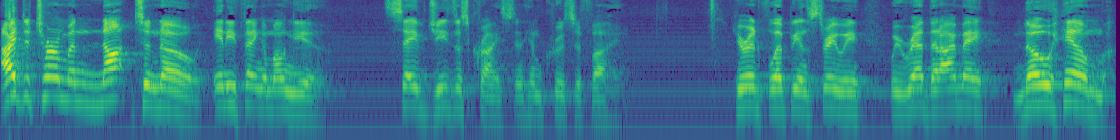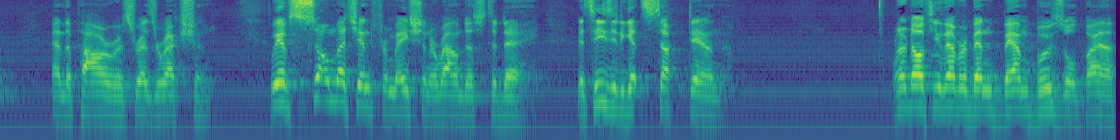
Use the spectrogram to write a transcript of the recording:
I determined not to know anything among you save Jesus Christ and Him crucified. Here in Philippians 3, we, we read that I may know Him and the power of His resurrection. We have so much information around us today. It's easy to get sucked in. I don't know if you've ever been bamboozled by a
